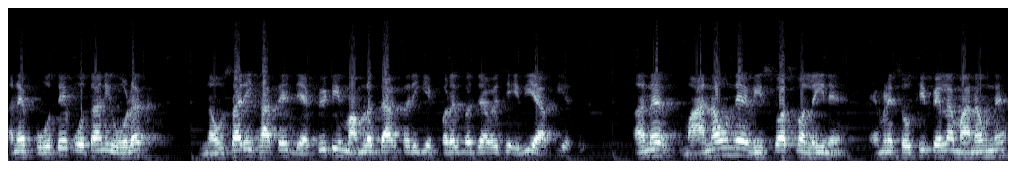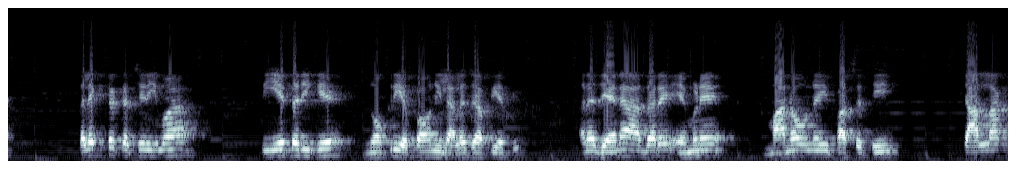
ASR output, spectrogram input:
અને પોતે પોતાની ઓળખ નવસારી ખાતે ડેપ્યુટી મામલતદાર તરીકે ફરજ બજાવે છે એવી આપી હતી. અને માનવને વિશ્વાસમાં લઈને એમણે સૌથી પહેલા માનવને કલેક્ટર કચેરીમાં પીએ તરીકે નોકરી અપાવવાની લાલચ આપી હતી. અને જેના આધારે એમણે માનવની પાસેથી ચાર લાખ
